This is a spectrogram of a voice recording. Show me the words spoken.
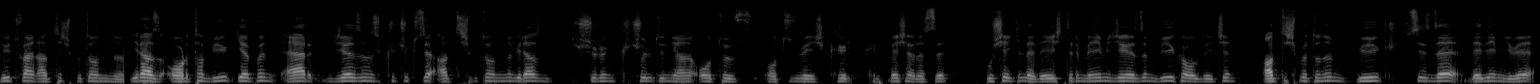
Lütfen atış butonunu biraz orta büyük yapın. Eğer cihazınız küçükse atış butonunu biraz düşürün, küçültün yani 30, 35, 40, 45 arası bu şekilde değiştirin. Benim cihazım büyük olduğu için atış butonum büyük. Siz de dediğim gibi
